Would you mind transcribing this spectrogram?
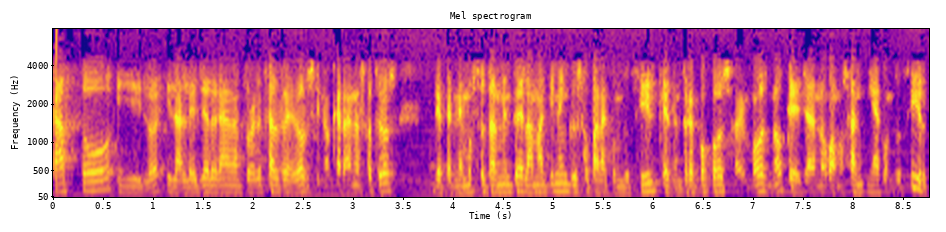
cazo y, las leyes de la naturaleza alrededor, sino que ahora nosotros dependemos totalmente de la máquina incluso para conducir, que dentro de poco sabemos ¿no? que ya no vamos a, ni a conducir.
